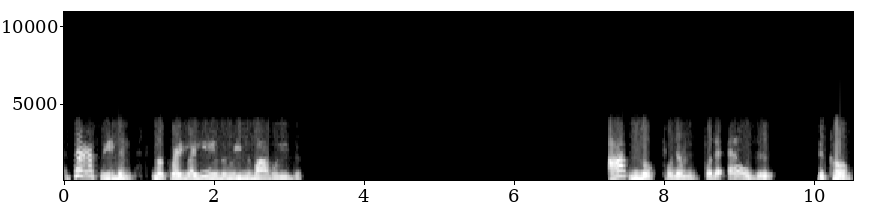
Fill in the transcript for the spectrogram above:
the pastor even look crazy like he ain't been reading the Bible either. I look for them, for the elders to come.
